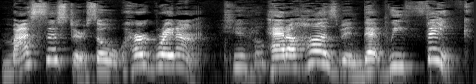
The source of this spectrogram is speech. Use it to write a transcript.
My sister, so her great aunt, had a husband that we think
